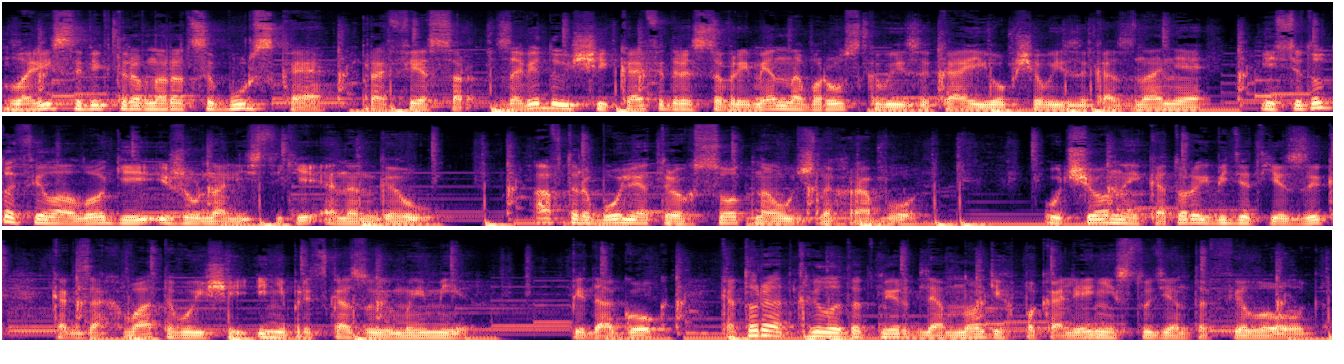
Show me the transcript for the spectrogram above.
Лариса Викторовна Рацебурская, профессор, заведующий кафедрой современного русского языка и общего языкознания Института филологии и журналистики ННГУ. Автор более 300 научных работ. Ученый, который видит язык как захватывающий и непредсказуемый мир. Педагог, который открыл этот мир для многих поколений студентов-филологов.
